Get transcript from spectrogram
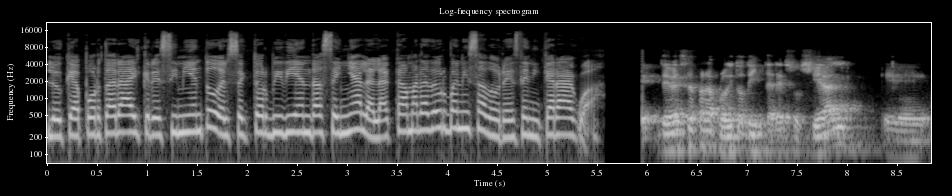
lo que aportará al crecimiento del sector vivienda, señala la Cámara de Urbanizadores de Nicaragua. Debe ser para proyectos de interés social, eh,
